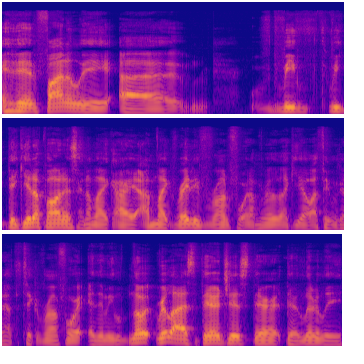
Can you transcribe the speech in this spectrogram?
And then finally, um, we we they get up on us, and I'm like, all right, I'm like ready to run for it. I'm really like, yo, I think we're gonna have to take a run for it. And then we no, realize that they're just they're they're literally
